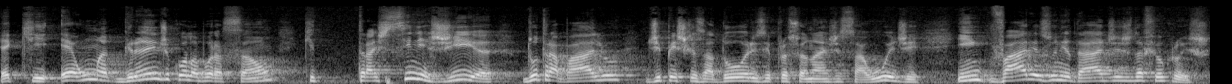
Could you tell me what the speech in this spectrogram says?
é que é uma grande colaboração que traz sinergia do trabalho de pesquisadores e profissionais de saúde em várias unidades da Fiocruz,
